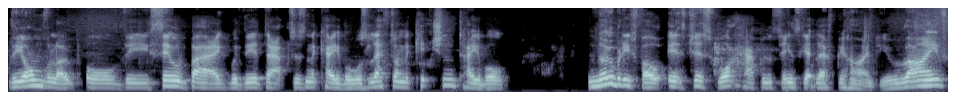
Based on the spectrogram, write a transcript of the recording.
the envelope or the sealed bag with the adapters and the cable was left on the kitchen table. Nobody's fault. It's just what happens. Things get left behind. You arrive,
